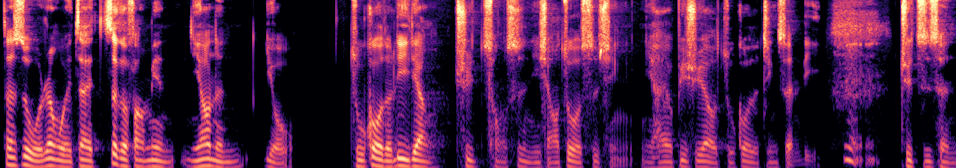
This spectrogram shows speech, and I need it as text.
但是我认为在这个方面，你要能有。足够的力量去从事你想要做的事情，你还有必须要有足够的精神力，嗯，去支撑。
